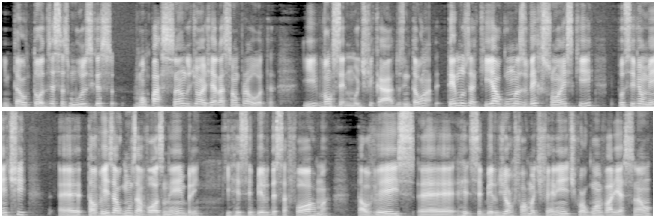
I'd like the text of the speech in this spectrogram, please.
Então, todas essas músicas vão passando de uma geração para outra e vão sendo modificados. Então, temos aqui algumas versões que possivelmente, é, talvez alguns avós lembrem que receberam dessa forma, talvez é, receberam de uma forma diferente, com alguma variação,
